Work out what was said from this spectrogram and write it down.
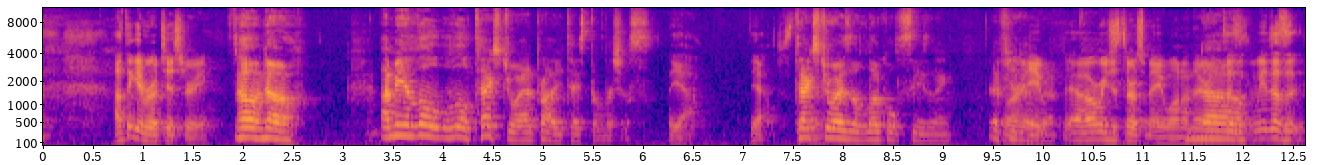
I'm thinking rotisserie. Oh no. I mean, a little a little Tex Joy, I'd probably taste delicious. Yeah, yeah. just a Tex little- Joy is a local seasoning. If you Or, don't a, know. or we just throw some A1 on there. No. It doesn't, it doesn't,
